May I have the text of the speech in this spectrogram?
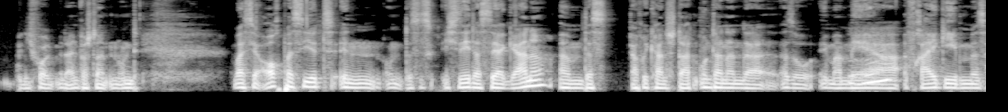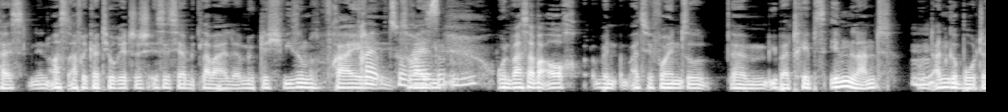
bin ich voll mit einverstanden. Und was ja auch passiert in, und das ist, ich sehe das sehr gerne, ähm, dass afrikanischen Staaten untereinander also immer mehr freigeben. Das heißt, in Ostafrika theoretisch ist es ja mittlerweile möglich, visumfrei Frei zu, zu reisen. reisen, mhm. Und was aber auch, wenn, als wir vorhin so ähm, über Trips im Land und Angebote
